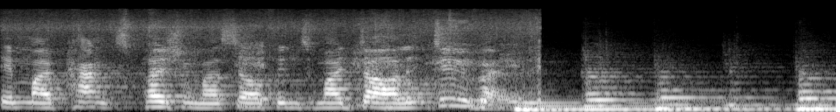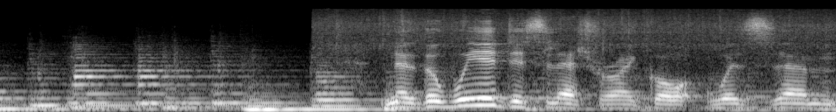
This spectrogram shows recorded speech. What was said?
in my pants, pleasuring myself into my Dalek duvet. No, the weirdest letter I got was um,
